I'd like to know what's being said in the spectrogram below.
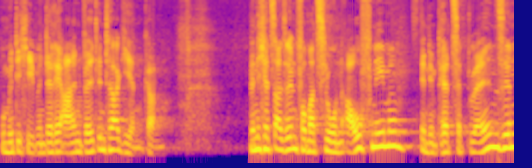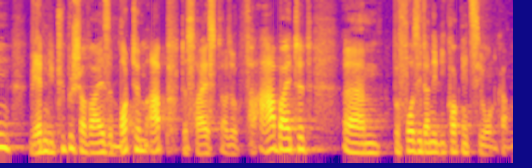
womit ich eben in der realen Welt interagieren kann. Wenn ich jetzt also Informationen aufnehme, in dem perzeptuellen Sinn, werden die typischerweise bottom-up, das heißt also verarbeitet, ähm, bevor sie dann in die Kognition kommen.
